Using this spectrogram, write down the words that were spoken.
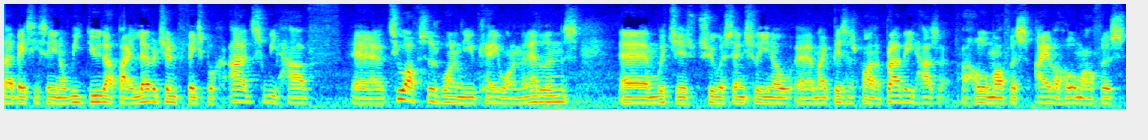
I basically say, you know, we do that by leveraging Facebook ads. We have uh, two offices, one in the UK, one in the Netherlands, um, which is true essentially, you know, uh, my business partner Bradley has a, home office, I have a home office.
